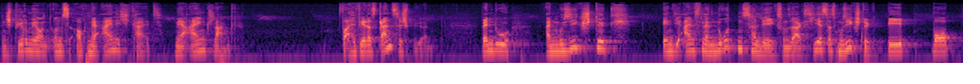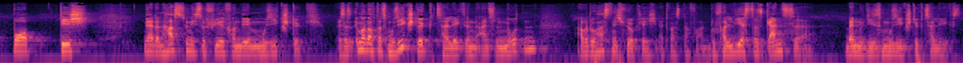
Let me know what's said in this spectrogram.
dann spüren wir uns auch mehr Einigkeit, mehr Einklang, weil wir das Ganze spüren. Wenn du ein Musikstück in die einzelnen Noten zerlegst und sagst, hier ist das Musikstück, Beep, Bob, Bob, Dich, ja, dann hast du nicht so viel von dem Musikstück. Es ist immer noch das Musikstück, zerlegt in einzelnen Noten, aber du hast nicht wirklich etwas davon. Du verlierst das Ganze, wenn du dieses Musikstück zerlegst.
